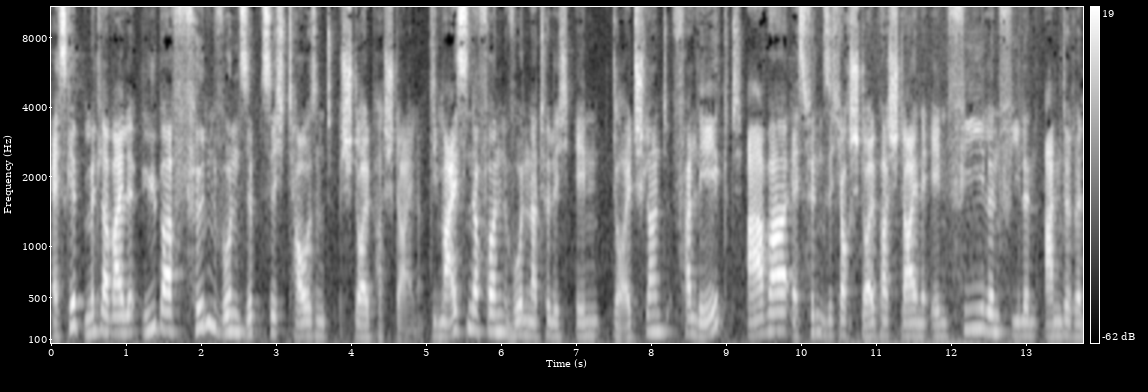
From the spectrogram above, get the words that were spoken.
Es gibt mittlerweile über 75.000 Stolpersteine. Die meisten davon wurden natürlich in Deutschland verlegt, aber es finden sich auch Stolpersteine in vielen, vielen anderen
